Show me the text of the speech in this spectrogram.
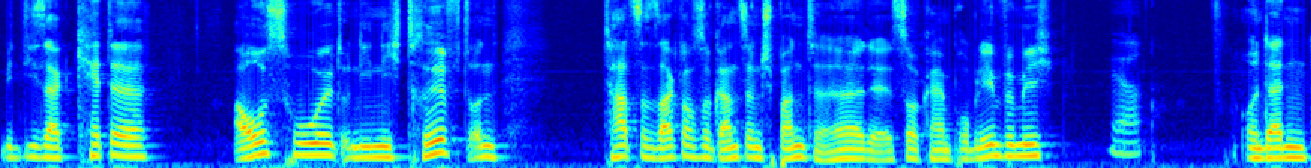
mit dieser Kette ausholt und ihn nicht trifft und Tarzan sagt auch so ganz entspannt, äh, der ist doch kein Problem für mich. Ja. Und dann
